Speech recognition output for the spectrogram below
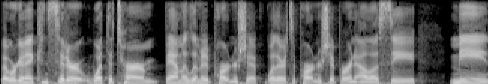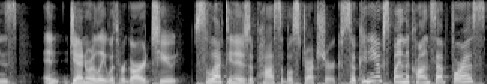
but we're going to consider what the term family limited partnership, whether it's a partnership or an LLC, means and generally with regard to selecting it as a possible structure. So can you explain the concept for us?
